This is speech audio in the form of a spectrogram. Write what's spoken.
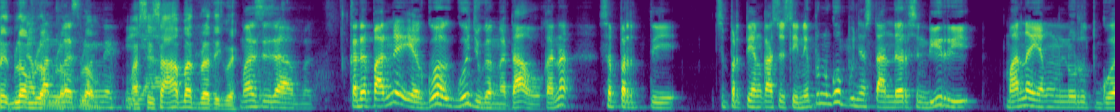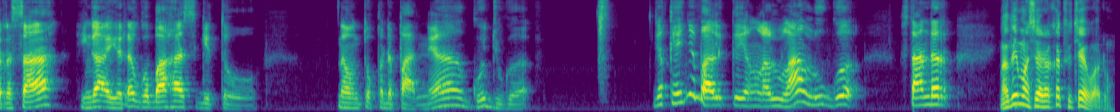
menit belum, belum, belum, 18 belum. menit, Masih iya. sahabat berarti gue. Masih sahabat. Ke depannya ya gue gue juga nggak tahu karena seperti seperti yang kasus ini pun gue punya standar sendiri mana yang menurut gue resah hingga akhirnya gue bahas gitu. Nah untuk ke depannya gue juga ya kayaknya balik ke yang lalu-lalu gue standar Nanti masyarakat kecewa dong.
